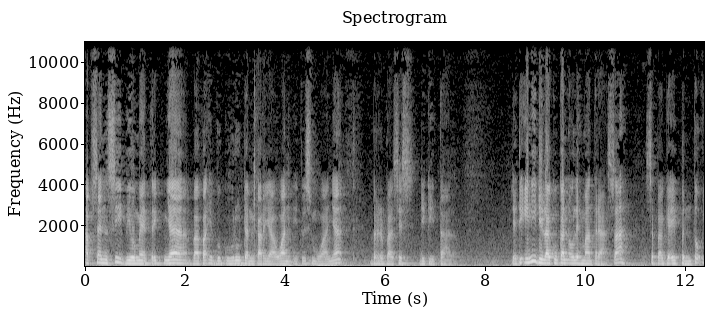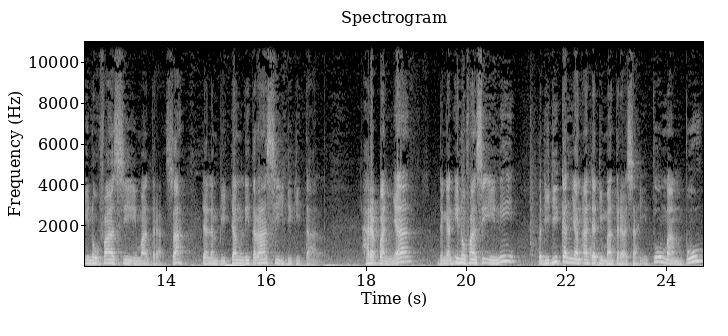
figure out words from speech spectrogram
absensi biometriknya Bapak Ibu guru dan karyawan itu semuanya berbasis digital. Jadi ini dilakukan oleh madrasah sebagai bentuk inovasi madrasah dalam bidang literasi digital. Harapannya dengan inovasi ini pendidikan yang ada di madrasah itu mampu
